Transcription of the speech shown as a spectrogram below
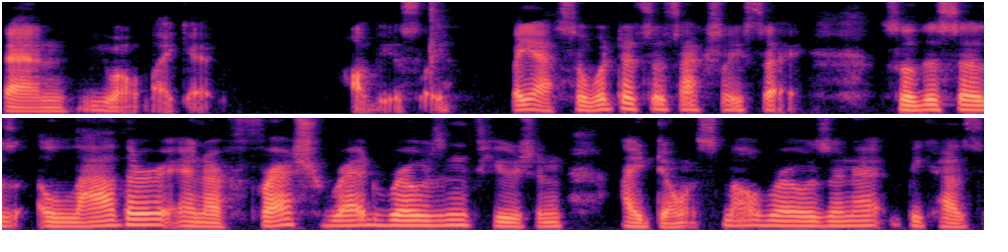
then you won't like it, obviously. But yeah, so what does this actually say? So this says a lather in a fresh red rose infusion. I don't smell rose in it because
